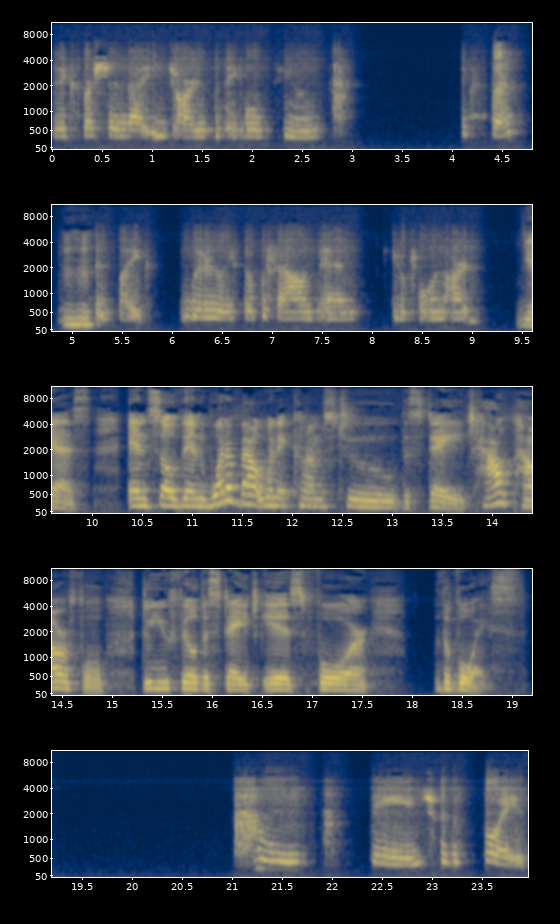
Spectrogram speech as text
the expression that each artist is able to express Mm-hmm. is like literally so profound and beautiful in art. Yes. And so then what about when it comes to the stage? How powerful do you feel the stage is for the voice? Um, stage for the voice.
